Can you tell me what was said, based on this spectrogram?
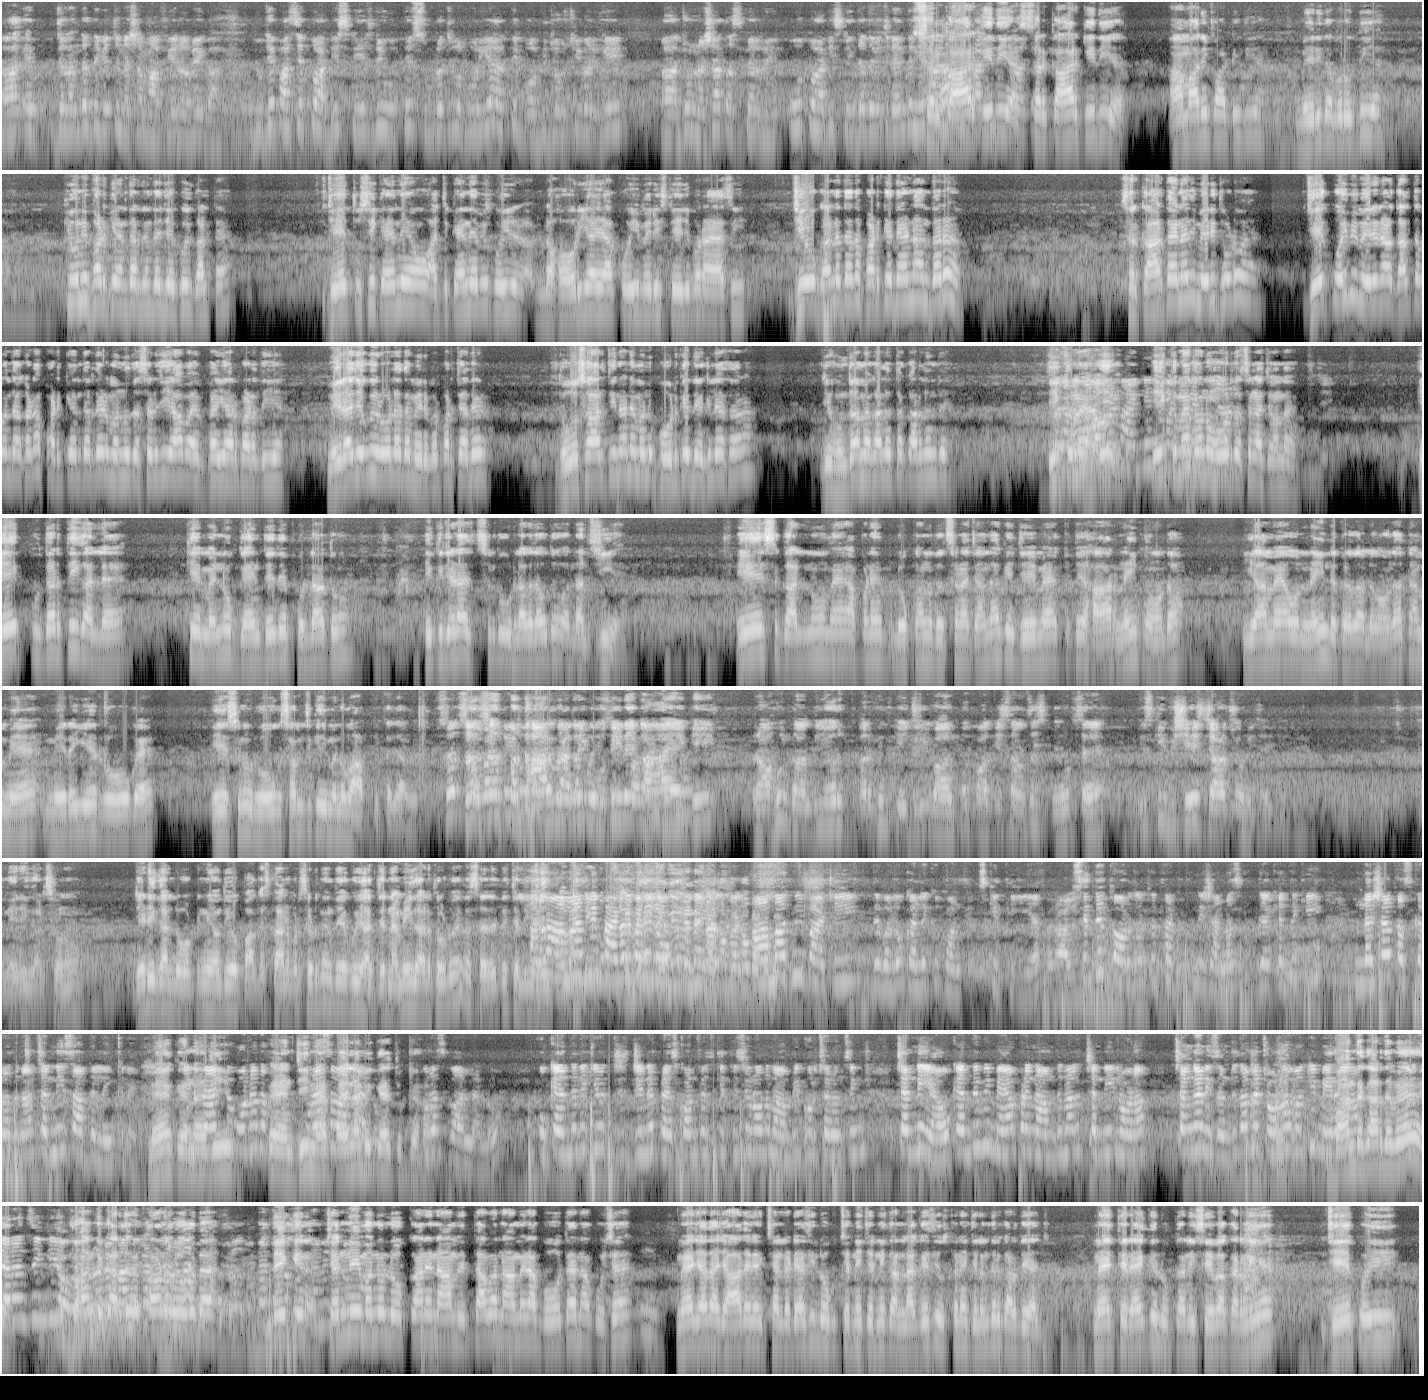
ਇਹ ਜਲੰਧਰ ਦੇ ਵਿੱਚ ਨਸ਼ਾ ਮਾਫੀਆ ਰਹੇਗਾ ਦੂਜੇ ਪਾਸੇ ਤੁਹਾਡੀ ਸਟੇਜ ਦੇ ਉੱਤੇ ਸੂਰਜ ਲਹੋਰੀਆ ਅਤੇ ਬੋਬੀ ਜੋਸ਼ੀ ਵਰਗੇ ਜੋ ਨਸ਼ਾ ਤਸਕਰ ਨੇ ਉਹ ਤੁਹਾਡੀ ਸਟੇਜਾਂ ਦੇ ਵਿੱਚ ਰਹਿੰਦੇ ਨੇ। ਸਰਕਾਰ ਕਿਹਦੀ ਹੈ? ਸਰਕਾਰ ਕਿਹਦੀ ਹੈ? ਆਮ ਆਦਮੀ ਪਾਰਟੀ ਦੀ ਹੈ? ਮੇਰੀ ਤਾਂ ਵਿਰੋਧੀ ਹੈ। ਕਿਉਂ ਨਹੀਂ ਫੜ ਕੇ ਅੰਦਰ ਦਿੰਦੇ ਜੇ ਕੋਈ ਗਲਤ ਹੈ? ਜੇ ਤੁਸੀਂ ਕਹਿੰਦੇ ਹੋ ਅੱਜ ਕਹਿੰਦੇ ਵੀ ਕੋਈ ਲਾਹੌਰੀਆ ਜਾਂ ਕੋਈ ਮੇਰੀ ਸਟੇਜ ਪਰ ਆਇਆ ਸੀ ਜੇ ਉਹ ਗਲਤ ਹੈ ਤਾਂ ਫੜ ਕੇ ਦੇਣ ਅੰਦਰ। ਸਰਕਾਰ ਤਾਂ ਇਹਨਾਂ ਦੀ ਮੇਰੀ ਥੋੜੋ ਹੈ। ਜੇ ਕੋਈ ਵੀ ਮੇਰੇ ਨਾਲ ਗਲਤ ਬੰਦਾ ਖੜਾ ਫੜ ਕੇ ਅੰਦਰ ਦੇਣ ਮੈਨੂੰ ਦੱਸਣ ਜੀ ਆਹ ਐਫ ਆਈ ਆਰ ਬਣਦੀ ਹੈ। ਮੇਰਾ ਜੇ ਕੋਈ ਰੋਲ ਹੈ ਤਾਂ ਮੇਰੇ ਪਰ ਪਰਚਾ ਦੇਣ। 2 ਸਾਲ ਚ ਇਹਨਾਂ ਨੇ ਮੈਨੂੰ ਫੋਲ ਕੇ ਦੇਖ ਲਿਆ ਸਾਰਾ। ਜੇ ਹੁੰਦਾ ਮੈਂ ਗਲਤ ਤਾਂ ਕਰ ਲੈਂਦੇ। ਇੱਕ ਮੈਂ ਇੱਕ ਮੈਂ ਤੁਹਾਨੂੰ ਹੋਰ ਦੱਸਣਾ ਚਾਹੁੰਦਾ ਇਹ ਕੁਦਰਤੀ ਗੱਲ ਹੈ ਕਿ ਮੈਨੂੰ ਗੈਂਦੇ ਦੇ ਫੁੱਲਾਂ ਤੋਂ ਇੱਕ ਜਿਹੜਾ ਸੰਧੂਰ ਲੱਗਦਾ ਉਹ ਤੋਂ એનર્ਜੀ ਹੈ। ਇਸ ਗੱਲ ਨੂੰ ਮੈਂ ਆਪਣੇ ਲੋਕਾਂ ਨੂੰ ਦੱਸਣਾ ਚਾਹੁੰਦਾ ਕਿ ਜੇ ਮੈਂ ਕਿਤੇ ਹਾਰ ਨਹੀਂ ਪਾਉਂਦਾ ਜਾਂ ਮੈਂ ਉਹ ਨਹੀਂ ਲੱਗਦਾ ਲਗਾਉਂਦਾ ਤਾਂ ਮੈਂ ਮੇਰੇ ਇਹ ਰੋਗ ਹੈ ਇਸ ਨੂੰ ਰੋਗ ਸਮਝ ਕੇ ਹੀ ਮੈਨੂੰ ਮਾਫ ਕੀਤਾ ਜਾਵੇ सर सर प्रधानमंत्री मोदी ने कहा है कि राहुल गांधी और अरविंद केजरीवाल को पाकिस्तान से स्पोर्ट्स है इसकी विशेष जांच होनी चाहिए ਮੇਰੀ ਗੱਲ ਸੁਣੋ ਜਿਹੜੀ ਗੱਲ ਲੋਟ ਨਹੀਂ ਆਉਂਦੀ ਉਹ ਪਾਕਿਸਤਾਨ ਪਰ ਸੁੱਟ ਦਿੰਦੇ ਆ। ਕੋਈ ਅੱਜ ਨਵੀਂ ਗੱਲ ਥੋੜੋ ਇਹ ਤਾਂ ਸਦੇ ਤੇ ਚੱਲੀ ਆਈ ਆਮ ਆਦਮੀ ਪਾਰਟੀ ਵਾਲੇ ਲੋਕ ਆਮ ਆਦਮੀ ਪਾਰਟੀ ਦੇ ਵੱਲੋਂ ਕੱਲ ਇੱਕ ਕਾਨਫਰੰਸ ਕੀਤੀ ਹੈ। ਸਿੱਧੇ ਤੌਰ ਦੇ ਉੱਤੇ ਤੁਹਾਡੇ ਤੇ ਨਿਸ਼ਾਨਾ ਸਾਧਿਆ ਕਹਿੰਦੇ ਕਿ ਨਸ਼ਾ ਤਸਕਰਾਂ ਦੇ ਨਾਲ ਚੰਨੀ ਸਾਹਿਬ ਦੇ ਲਿੰਕ ਨੇ। ਮੈਂ ਕਹਿੰਦਾ ਜੀ, ਭੈਣ ਜੀ, ਮੈਂ ਪਹਿਲਾਂ ਲੈ ਵੀ ਕਹਿ ਚੁੱਕਿਆ ਹਾਂ। ਪੂਰਾ ਸਵਾਲ ਲੈ ਲਓ। ਉਹ ਕਹਿੰਦੇ ਨੇ ਕਿ ਉਹ ਜਿ- ਜਿਹਨੇ ਪ੍ਰੈਸ ਕਾਨਫਰੰਸ ਕੀਤੀ ਸੀ ਉਹਨਾਂ ਦਾ ਨਾਮ ਵੀ ਗੁਰਚਰਨ ਸਿੰਘ ਚੰਨੀ ਆ। ਉਹ ਕਹਿੰਦੇ ਵੀ ਮੈਂ ਆਪਣੇ ਨਾਮ ਦੇ ਨਾਲ ਚੰਨੀ ਲਾਉਣਾ ਚੰਗਾ ਨਹੀਂ ਸਮਝਦਾ। ਮੈਂ ਚਾਹੁੰਦਾ ਹਾਂ ਕਿ ਮੇਰਾ ਬੰਦ ਨਾਮ ਕਰ ਦੇਵੇ। ਗੁਰਚਰਨ ਸਿੰਘ ਹੀ ਹੋਵੇ। ਬੰਦ ਕਰ ਦੇਵੇ ਕੌਣ ਰੋਕਦਾ? ਹੈ? ਲੇਕਿਨ ਚੰਨੀ ਮੈਨੂੰ ਲੋਕਾਂ ਨੇ ਨਾਮ ਦਿੱਤਾ ਵਾ ਨਾ ਮੇਰਾ ਗੋਤ ਹੈ ਨਾ ਕੁਛ ਹੈ। ਮੈਂ ਜਦ ਆਜ਼ਾਦ ਇਲੈਕਸ਼ਨ ਲੜਿਆ ਸੀ ਲੋਕ ਚੰਨੀ ਚੰਨੀ ਕਰਨ ਲੱਗੇ ਸੀ। ਉਸ ਤਰ੍ਹਾਂ ਹੀ ਜਲੰਧਰ ਕਰਦੇ ਅੱਜ। ਮੈਂ ਇੱਥੇ ਰਹਿ ਕੇ ਲੋਕਾਂ ਦੀ ਸੇਵਾ ਕਰਨੀ ਹੈ। ਜੇ ਕੋਈ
